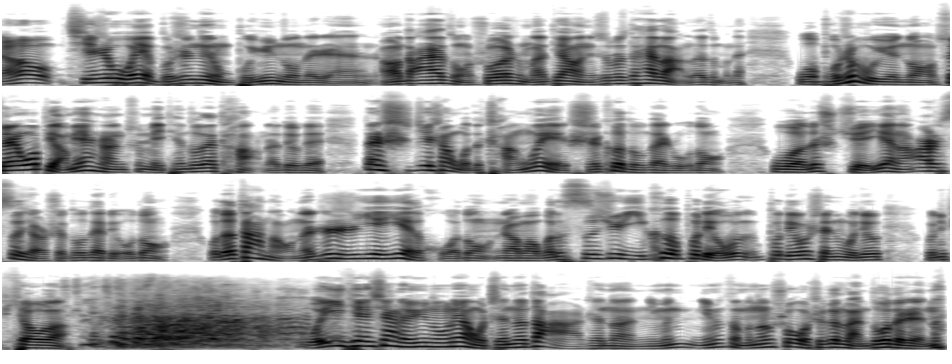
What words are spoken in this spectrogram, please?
然后其实我也不是那种不运动的人，然后大家总说什么掉你是不是太懒了怎么的？我不是不运动，虽然我表面上是每天都在躺着，对不对？但实际上我的肠胃时刻都在蠕动，我的血液呢二十四小时都在流动，我的大脑呢日日夜夜的活动，你知道吗？我的思绪一刻不留不留神我就我就飘了。我一天下来运动量我真的大，真的，你们你们怎么能说我是个懒惰的人呢？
